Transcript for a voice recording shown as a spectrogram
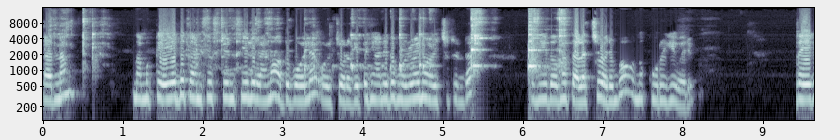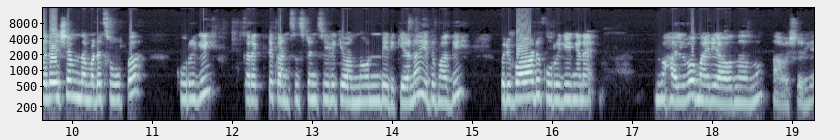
കാരണം നമുക്ക് ഏത് കൺസിസ്റ്റൻസിയിൽ വേണോ അതുപോലെ ഒഴിച്ചു കൊടുക്കാം. ഇപ്പം ഞാനിത് മുഴുവനും ഒഴിച്ചിട്ടുണ്ട്. ഇനി ഇതൊന്ന് തിളച്ച് വരുമ്പോൾ ഒന്ന് കുറുകി വരും. ഏകദേശം നമ്മുടെ സൂപ്പ് കുറുകി കറക്റ്റ് കൺസിസ്റ്റൻസിയിലേക്ക് വന്നുകൊണ്ടിരിക്കുകയാണ്. ഇത് മതി. ഒരുപാട് കുറുകി ഇങ്ങനെ ഹൽവ മാതിരി ആവുന്നതൊന്നും ആവശ്യമില്ല.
